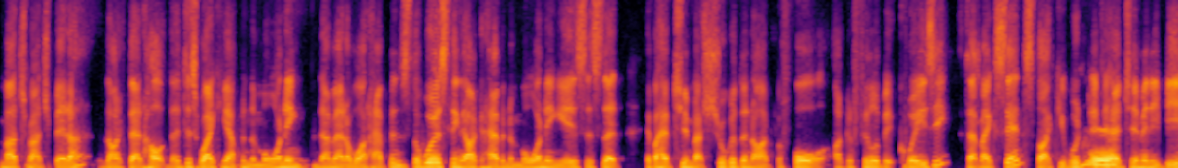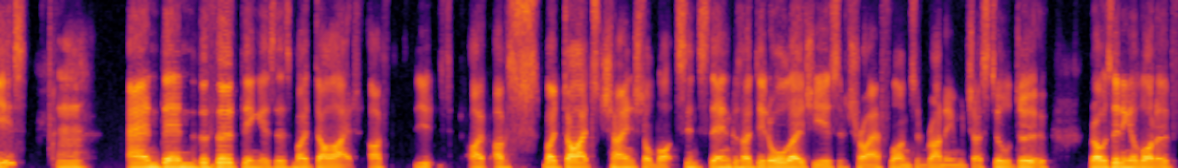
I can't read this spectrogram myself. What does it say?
much much better. Like that whole they're just waking up in the morning, no matter what happens. The worst thing that I could have in the morning is is that if I have too much sugar the night before, I could feel a bit queasy. If that makes sense, like you wouldn't if you had too many beers. Mhm. And then the third thing is is my diet. I've you- I've, I've my diet's changed a lot since then because I did all those years of triathlons and running, which I still do. But I was eating a lot of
